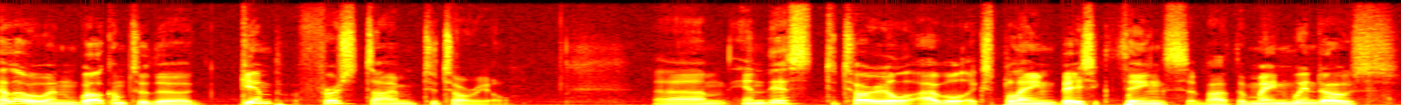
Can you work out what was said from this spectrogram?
Hello and welcome to the GIMP first time tutorial. Um, in this tutorial I will explain basic things about the main windows.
